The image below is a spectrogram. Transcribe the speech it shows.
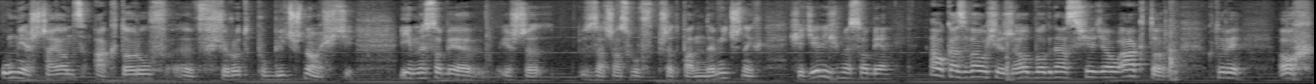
umieszczając aktorów e, wśród publiczności. I my sobie jeszcze za czasów przedpandemicznych siedzieliśmy sobie, a okazywało się, że obok nas siedział aktor, który, och,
